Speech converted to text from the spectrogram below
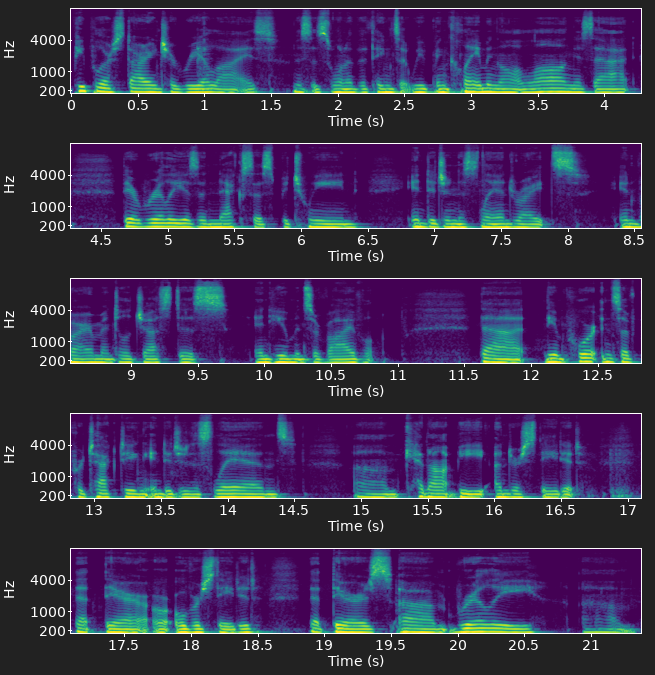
people are starting to realize this is one of the things that we've been claiming all along is that there really is a nexus between indigenous land rights, environmental justice, and human survival. That the importance of protecting indigenous lands um, cannot be understated that there or overstated that there's um, really um,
